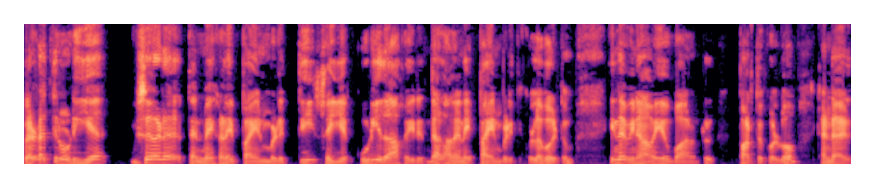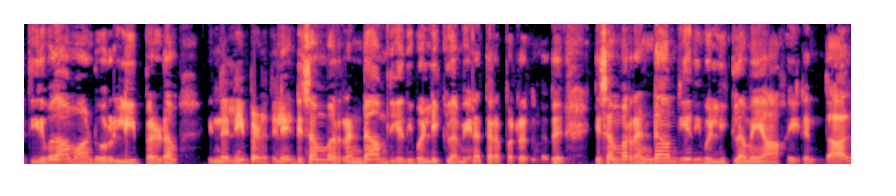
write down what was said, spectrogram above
வருடத்தினுடைய விசேட தன்மைகளை பயன்படுத்தி செய்யக்கூடியதாக இருந்தால் அதனை பயன்படுத்திக் கொள்ள வேண்டும். இந்த வினாவை எவ்வாறென்று பார்த்துக்கொள்வோம் ரெண்டாயிரத்தி இருபதாம் ஆண்டு ஒரு லீப்பரிடம் இந்த லீப்பரிடத்திலே டிசம்பர் ரெண்டாம் தேதி வெள்ளிக்கிழமை என தரப்பட்டிருக்கின்றது. டிசம்பர் ரெண்டாம் தேதி வெள்ளிக்கிழமையாக இருந்தால்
